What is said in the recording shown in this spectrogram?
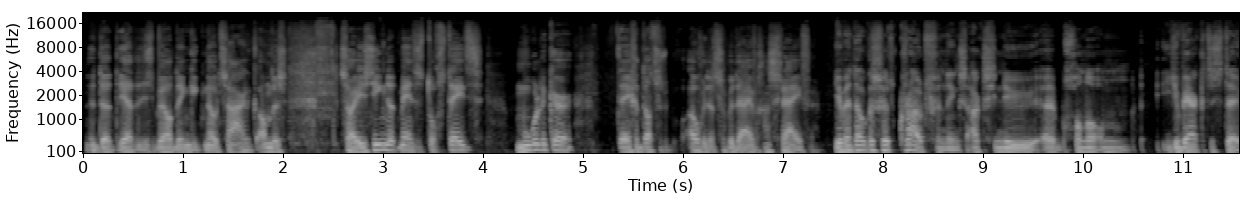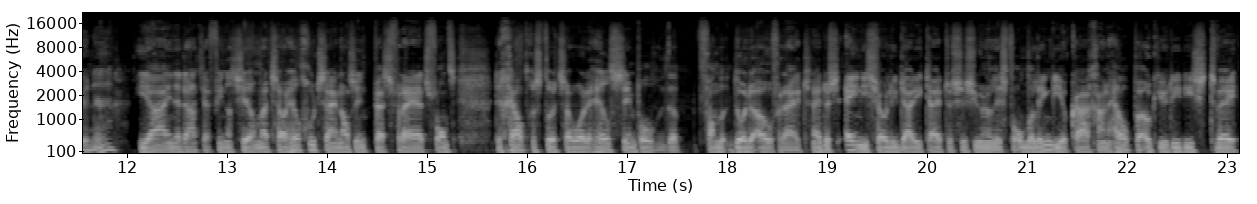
Dat, ja, dat is wel, denk ik, noodzakelijk. Anders zou je zien dat mensen toch steeds moeilijker tegen dat soort, over dat soort bedrijven gaan schrijven. Je bent ook een soort crowdfundingsactie nu uh, begonnen om je werk te steunen. Ja, inderdaad, ja, financieel. Maar het zou heel goed zijn als in het persvrijheidsfonds de geld gestort zou worden. Heel simpel dat van door de overheid. dus één, die solidariteit tussen journalisten onderling, die elkaar gaan helpen, ook juridisch. Twee,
